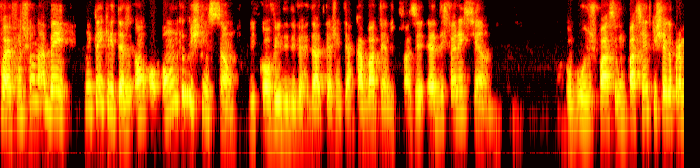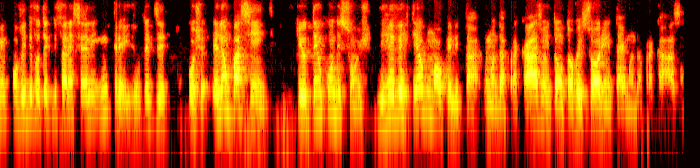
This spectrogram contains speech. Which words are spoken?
vai funcionar bem. Não tem critérios. A única distinção de Covid de verdade que a gente acaba tendo que fazer é diferenciando um paciente que chega para mim com Covid, eu vou ter que diferenciar ele em três. Eu vou ter que dizer, poxa, ele é um paciente que eu tenho condições de reverter algum mal que ele está e mandar para casa, ou então talvez só orientar e mandar para casa.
